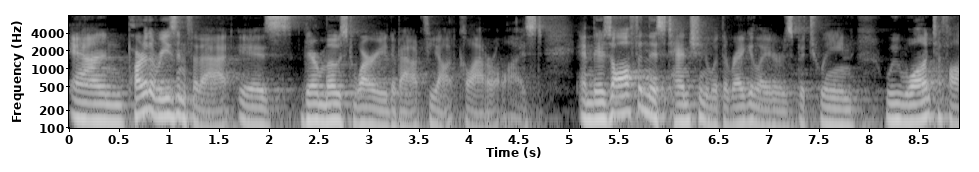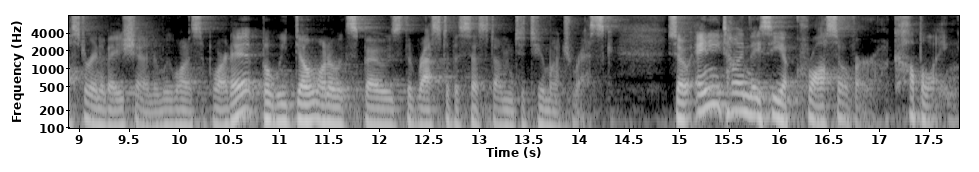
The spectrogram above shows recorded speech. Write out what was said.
And part of the reason for that is they're most worried about fiat collateralized. And there's often this tension with the regulators between we want to foster innovation and we want to support it, but we don't want to expose the rest of the system to too much risk. So anytime they see a crossover, a coupling,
